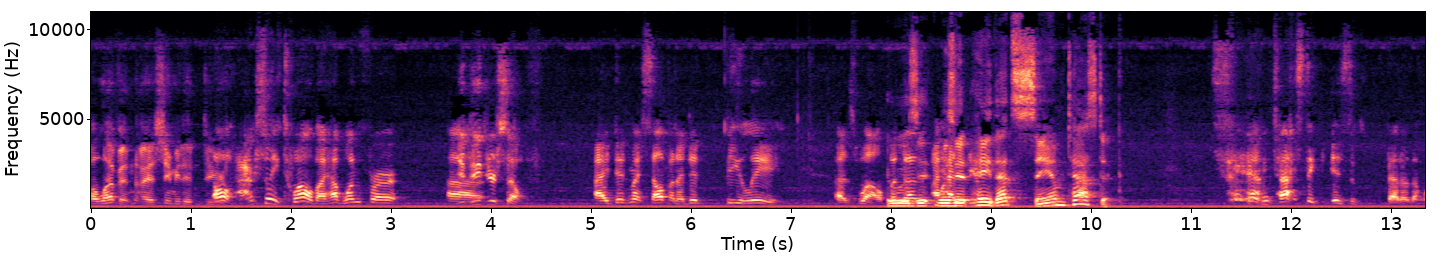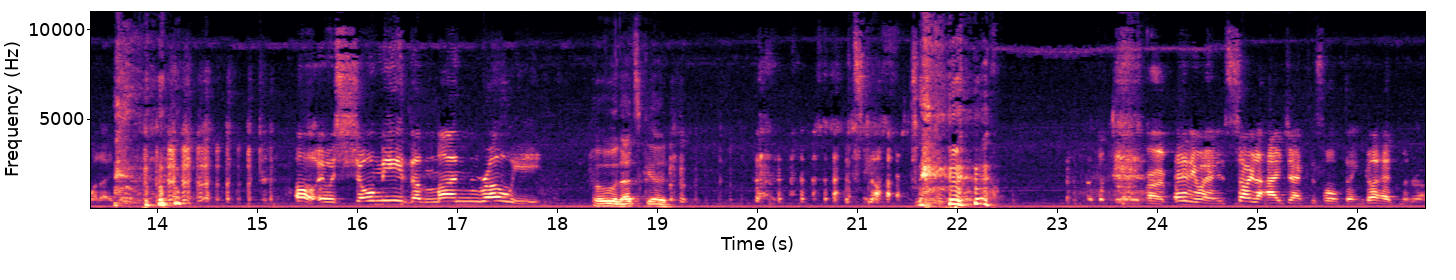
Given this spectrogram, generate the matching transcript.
11. I assume you didn't do. oh, actually twelve. I have one for. Uh, you did yourself. I did myself and I did B Lee as well. But was it I was it? Hey, that's Sam Tastic. Fantastic is better than what I did. oh, it was show me the Monroe. Oh, that's good. It's not. All right. anyway, sorry to hijack this whole thing. Go ahead, Monroe.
